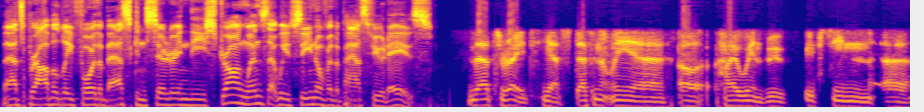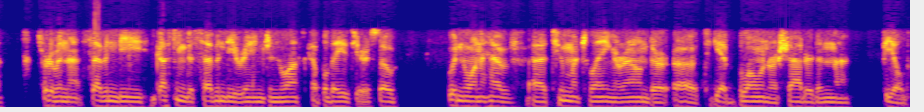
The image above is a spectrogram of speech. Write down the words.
That's probably for the best, considering the strong winds that we've seen over the past few days. That's right. Yes, definitely uh, uh, high winds. We've we've seen uh, sort of in that 70, gusting to 70 range in the last couple days here. So wouldn't want to have uh, too much laying around or uh, to get blown or shattered in the field.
